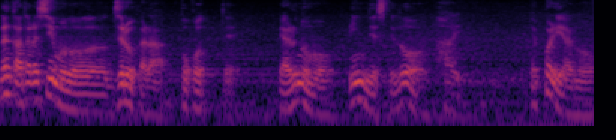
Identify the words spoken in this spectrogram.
なんか新しいものをゼロからポコってやるのもいいんですけどはい。やっぱりあの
